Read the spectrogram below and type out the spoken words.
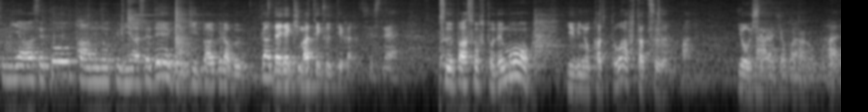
組み合わせとパームの組み合わせでゴールキーパーグラブが大体決まっていくっていう形ですねスーパーソフトでも指のカットは2つ用意してたりとか、はい、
